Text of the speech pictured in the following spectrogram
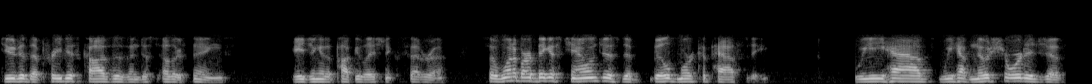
due to the previous causes and just other things, aging of the population, et cetera. So one of our biggest challenges is to build more capacity. We have, we have no shortage of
